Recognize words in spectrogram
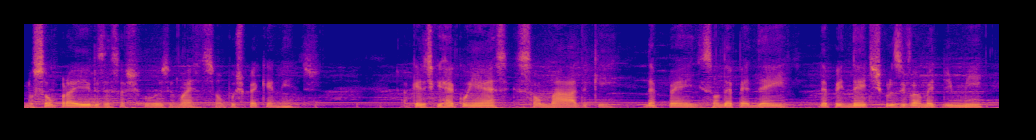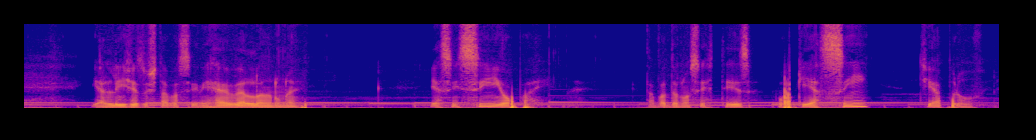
não são para eles essas coisas, mas são para os pequeninos. Aqueles que reconhecem que são nada, que dependem, são dependentes, dependentes exclusivamente de mim. E ali Jesus estava se revelando, né? E assim, sim, ó Pai. Estava dando uma certeza, porque assim te aprove. Né?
